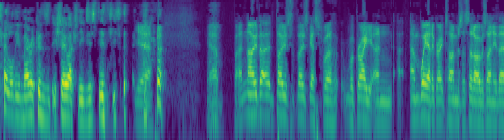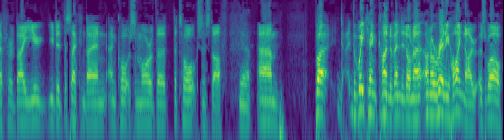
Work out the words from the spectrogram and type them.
tell all the Americans that the show actually existed. She said. Yeah, yeah. But no, th- those those guests were were great, and and we had a great time. As I said, I was only there for a day. You you did the second day and, and caught some more of the the talks and stuff. Yeah. Um, but the weekend kind of ended on a on a really high note as well,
